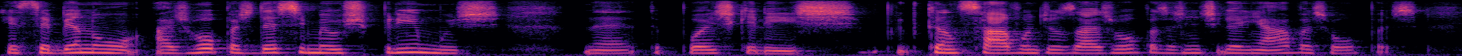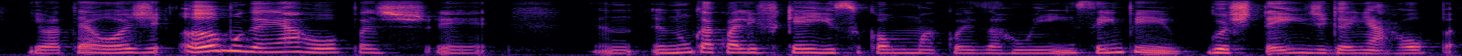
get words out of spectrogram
recebendo as roupas desses meus primos, né? Depois que eles cansavam de usar as roupas, a gente ganhava as roupas. E eu até hoje amo ganhar roupas. É, eu, nunca qualifiquei isso como uma coisa ruim, sempre gostei de ganhar roupa.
